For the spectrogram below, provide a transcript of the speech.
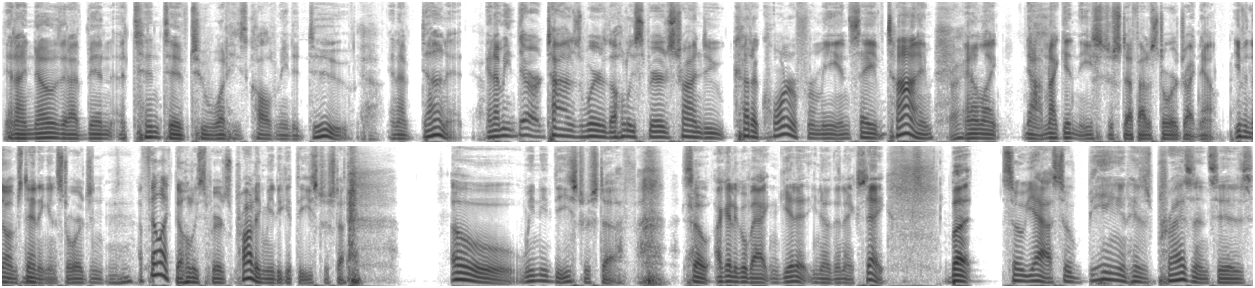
then I know that I've been attentive to what He's called me to do, Yeah. and I've done it. And I mean, there are times where the Holy Spirit's trying to cut a corner for me and save mm-hmm. time, Right. and I'm like, "No, I'm not getting the Easter stuff out of storage right now." Even though I'm mm-hmm. standing in storage, and Mhm. I feel like the Holy Spirit's prodding me to get the Easter stuff. oh, we need the Easter stuff, so I got to go back and get it, you know, the next day. But so yeah, so being in His presence is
